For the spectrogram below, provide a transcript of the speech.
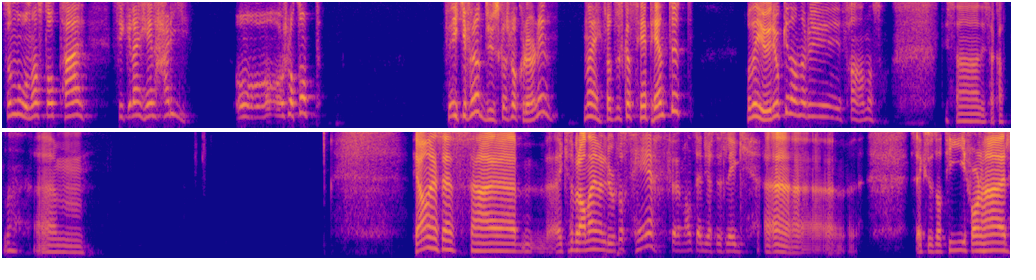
som noen har stått her sikkert ei hel helg og, og, og slått opp. For ikke for at du skal slå klørne inn, nei, for at det skal se pent ut. Og det gjør jo ikke da når du Faen, altså. Disse, disse kattene. Um, ja, jeg synes her Ikke så bra, nei, men lurt å se før man ser Justice League. Uh, Seks ut av ti får den her.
